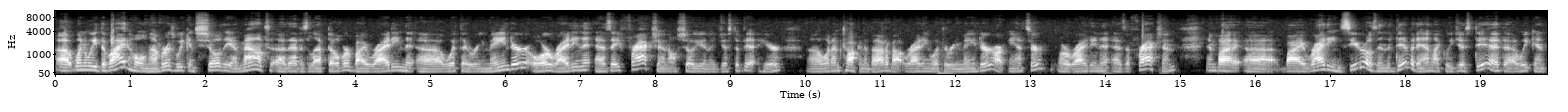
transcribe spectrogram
uh, when we divide whole numbers, we can show the amount uh, that is left over by writing uh, with a remainder or writing it as a fraction. I'll show you in just a bit here uh, what I'm talking about, about writing with a remainder, our answer, or writing it as a fraction. And by, uh, by writing zeros in the dividend, like we just did, uh, we can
